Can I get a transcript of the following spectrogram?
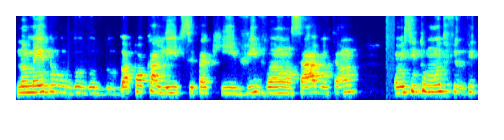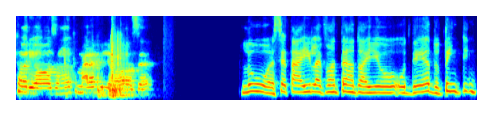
no meio do, do, do, do apocalipse, está aqui, vivão, sabe? Então, eu me sinto muito vitoriosa, muito maravilhosa. Lua, você está aí levantando aí o, o dedo, tem, tem,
